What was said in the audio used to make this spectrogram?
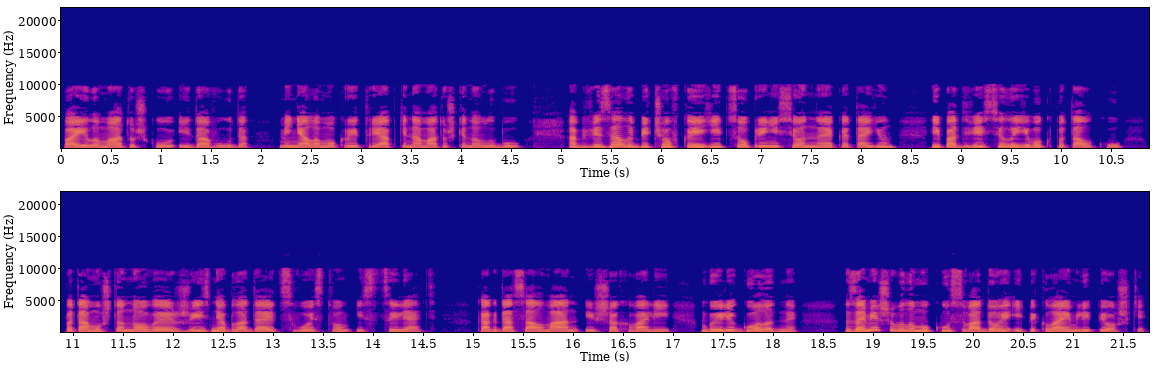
поила матушку и Давуда, меняла мокрые тряпки на матушкином лбу, обвязала бечевкой яйцо, принесенное Катаюн, и подвесила его к потолку, потому что новая жизнь обладает свойством исцелять. Когда Салман и Шахвали были голодны, замешивала муку с водой и пекла им лепешки.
